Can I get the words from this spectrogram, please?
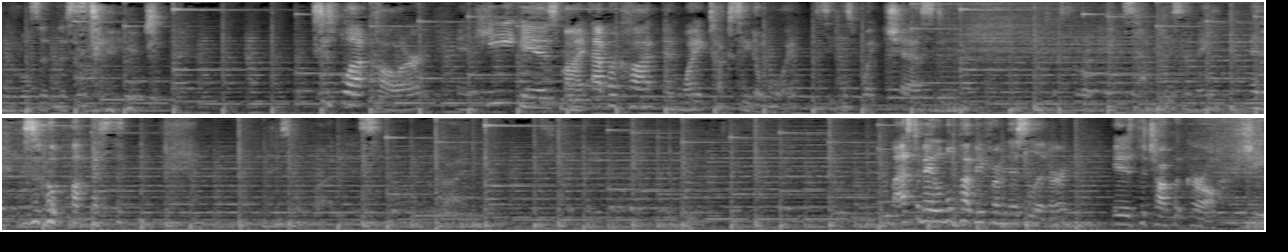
Noodles at this stage. This is Black Collar, and he is my apricot and white tuxedo boy. See his white chest and his little and his little paws. Last available puppy from this litter is the Chocolate Girl. She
